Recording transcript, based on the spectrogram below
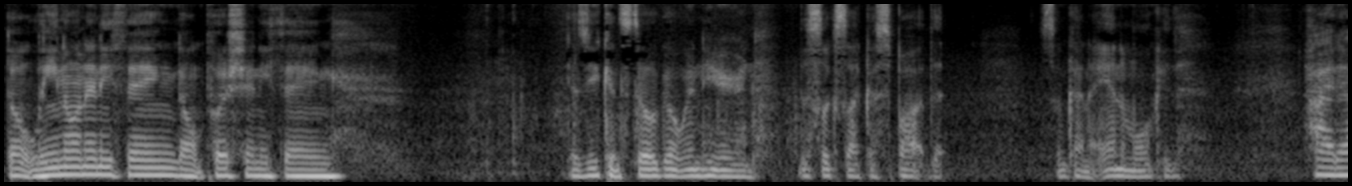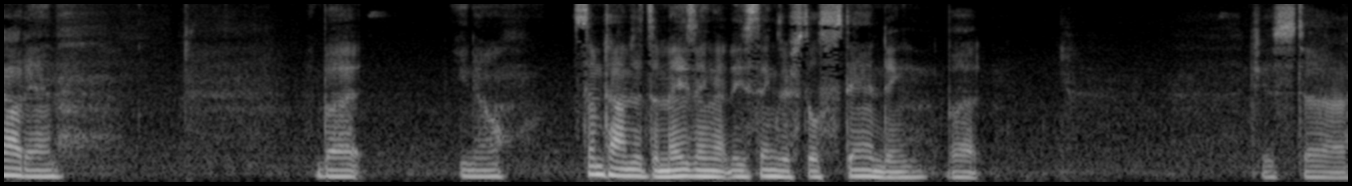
don't lean on anything, don't push anything. Cuz you can still go in here and this looks like a spot that some kind of animal could hide out in. But, you know, sometimes it's amazing that these things are still standing, but just, uh,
